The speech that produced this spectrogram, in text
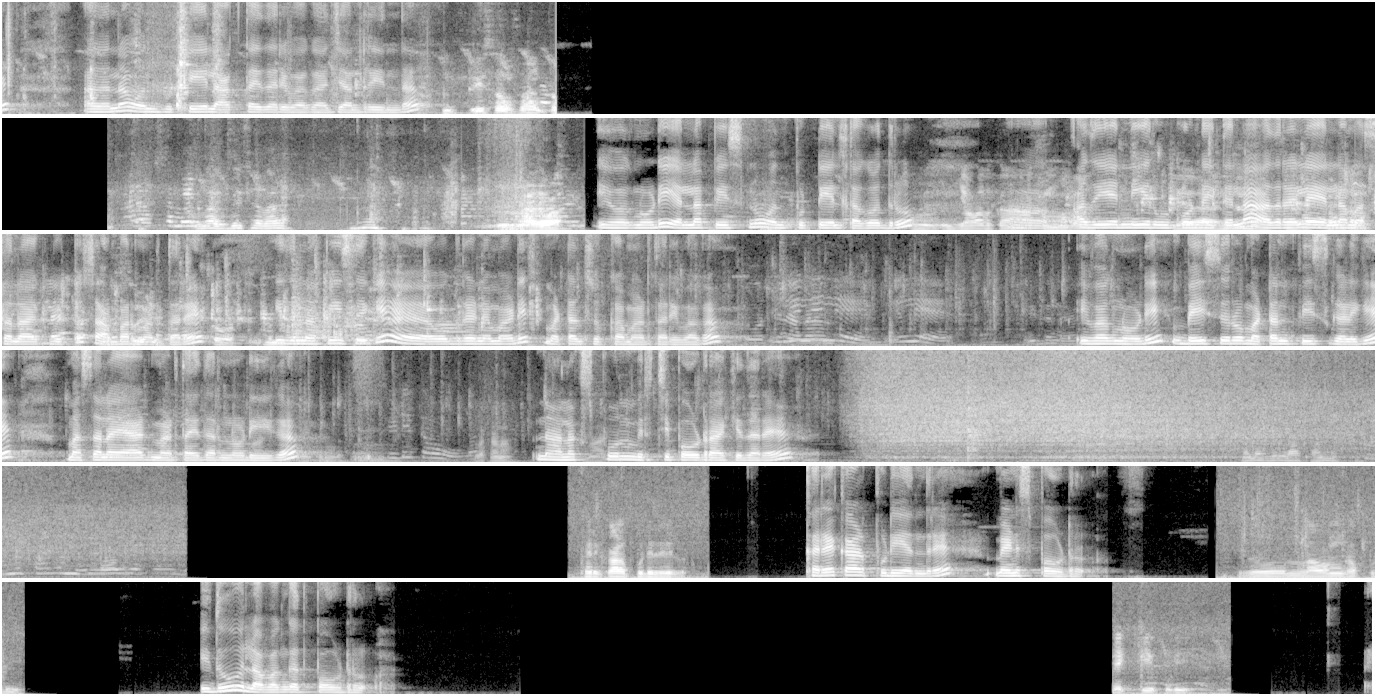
ಅದನ್ನು ಒಂದು ಬುಟ್ಟಿಯಲ್ಲಿ ಹಾಕ್ತಾ ಇದ್ದಾರೆ ಇವಾಗ ಜಾಲರಿಯಿಂದ. ಇವಾಗ ನೋಡಿ ಎಲ್ಲ ಪೀಸ್ನು ಒಂದು ಪುಟ್ಟಿಯಲ್ಲಿ ತಗೋದ್ರು. ಅದು ಏನು ನೀರು ಉಳ್ಕೊಂಡೈತಲ್ಲ ಅದರಲ್ಲೇ ಎಲ್ಲ ಮಸಾಲ ಹಾಕಿಬಿಟ್ಟು ಸಾಂಬಾರ್ ಮಾಡ್ತಾರೆ. ಇದನ್ನ ಪೀಸಿಗೆ ಒಗ್ಗರಣೆ ಮಾಡಿ ಮಟನ್ ಸುಕ್ಕ ಮಾಡ್ತಾರೆ ಇವಾಗ. ಇವಾಗ ನೋಡಿ ಬೇಯಿಸಿರೋ ಮಟನ್ ಪೀಸ್ಗಳಿಗೆ ಮಸಾಲ ಆ್ಯಡ್ ಮಾಡ್ತಾ ಇದ್ದಾರೆ ನೋಡಿ ಈಗ. ನಾಲ್ಕು ಸ್ಪೂನ್ ಮಿರ್ಚಿ ಪೌಡ್ರ್ ಹಾಕಿದ್ದಾರೆ. ಕರಿಕಾಳು ಪುಡಿ ರೀ ಇದು. ಕರೆಕಾಳು ಪುಡಿ ಅಂದರೆ ಮೆಣಸು ಪೌಡ್ರು. ಇದು ಲವಂಗ ಪುಡಿ. ಇದು ಲವಂಗದ ಪೌಡ್ರು. ಚಕ್ಕಿ ಪುಡಿ.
